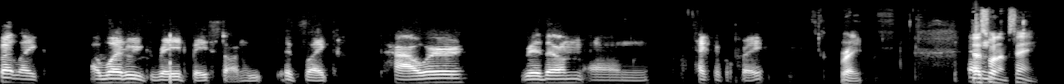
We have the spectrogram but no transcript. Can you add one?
But like, uh, what do we grade based on? It's like power, rhythm, and technical, right? Right. That's And what I'm saying.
